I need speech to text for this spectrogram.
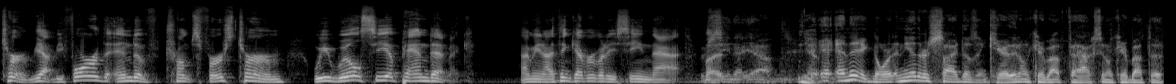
term. Yeah, before the end of Trump's first term, we will see a pandemic. I mean, I think everybody's seen that. But seen that, yeah. A- And they ignore it. And the other side doesn't care. They don't care about facts. They don't care about the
